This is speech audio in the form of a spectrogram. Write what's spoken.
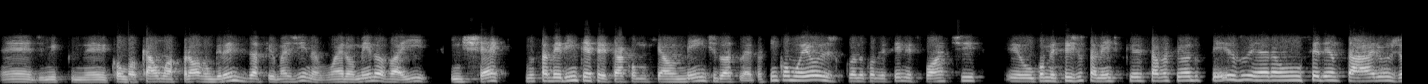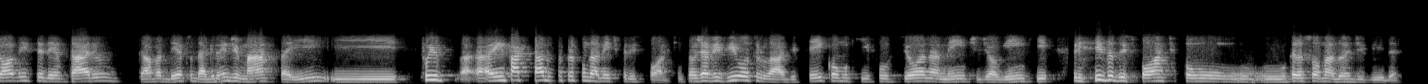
né, de me né, colocar uma prova, um grande desafio, imagina, um Ironman no Havaí em xeque, não saberia interpretar como que é a mente do atleta. Assim como eu, quando comecei no esporte, eu comecei justamente porque eu estava acima do peso e era um sedentário, um jovem sedentário, estava dentro da grande massa aí e fui impactado profundamente pelo esporte. Então já vivi o outro lado e sei como que funciona a mente de alguém que precisa do esporte como um transformador de vida.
